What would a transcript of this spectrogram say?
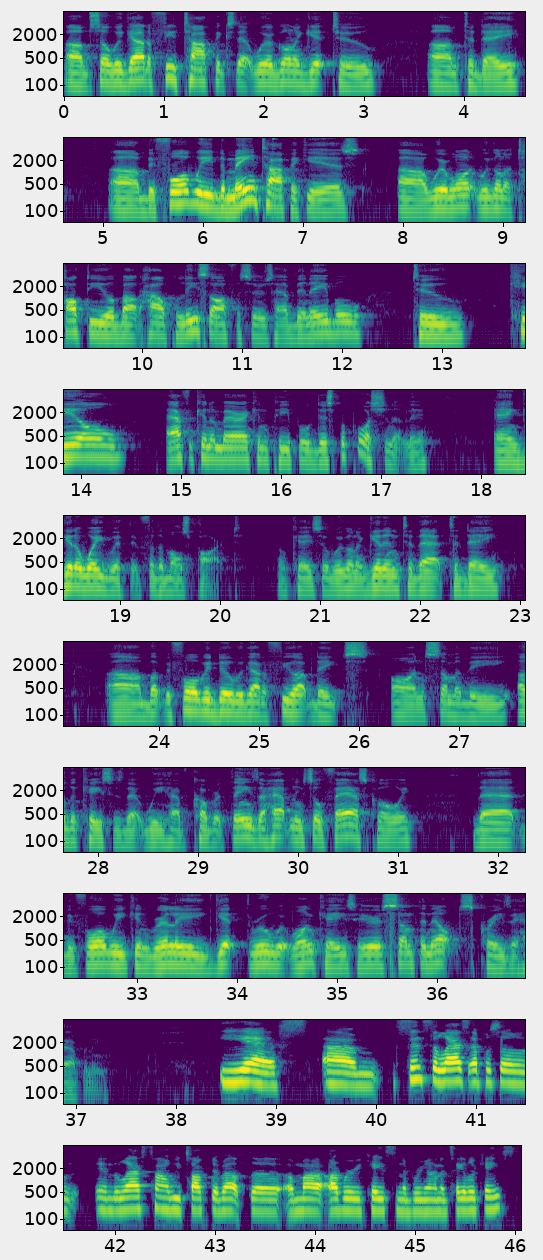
Um, so we got a few topics that we're going to get to um, today. Uh, before we, the main topic is uh, we're want, we're going to talk to you about how police officers have been able to kill African American people disproportionately and get away with it for the most part. Okay, so we're going to get into that today. Uh, but before we do, we got a few updates on some of the other cases that we have covered. Things are happening so fast, Chloe, that before we can really get through with one case, here's something else crazy happening. Yes. Um, since the last episode and the last time we talked about the Ahmaud Arbery case and the Breonna Taylor case,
